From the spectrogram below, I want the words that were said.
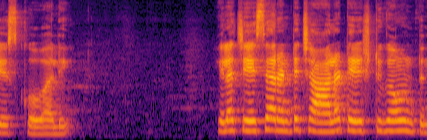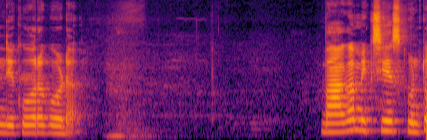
చేసుకోవాలి. ఇలా చేశారంటే చాలా టేస్ట్గా ఉంటుంది కూర కూడా. బాగా మిక్స్ చేసుకుంటూ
